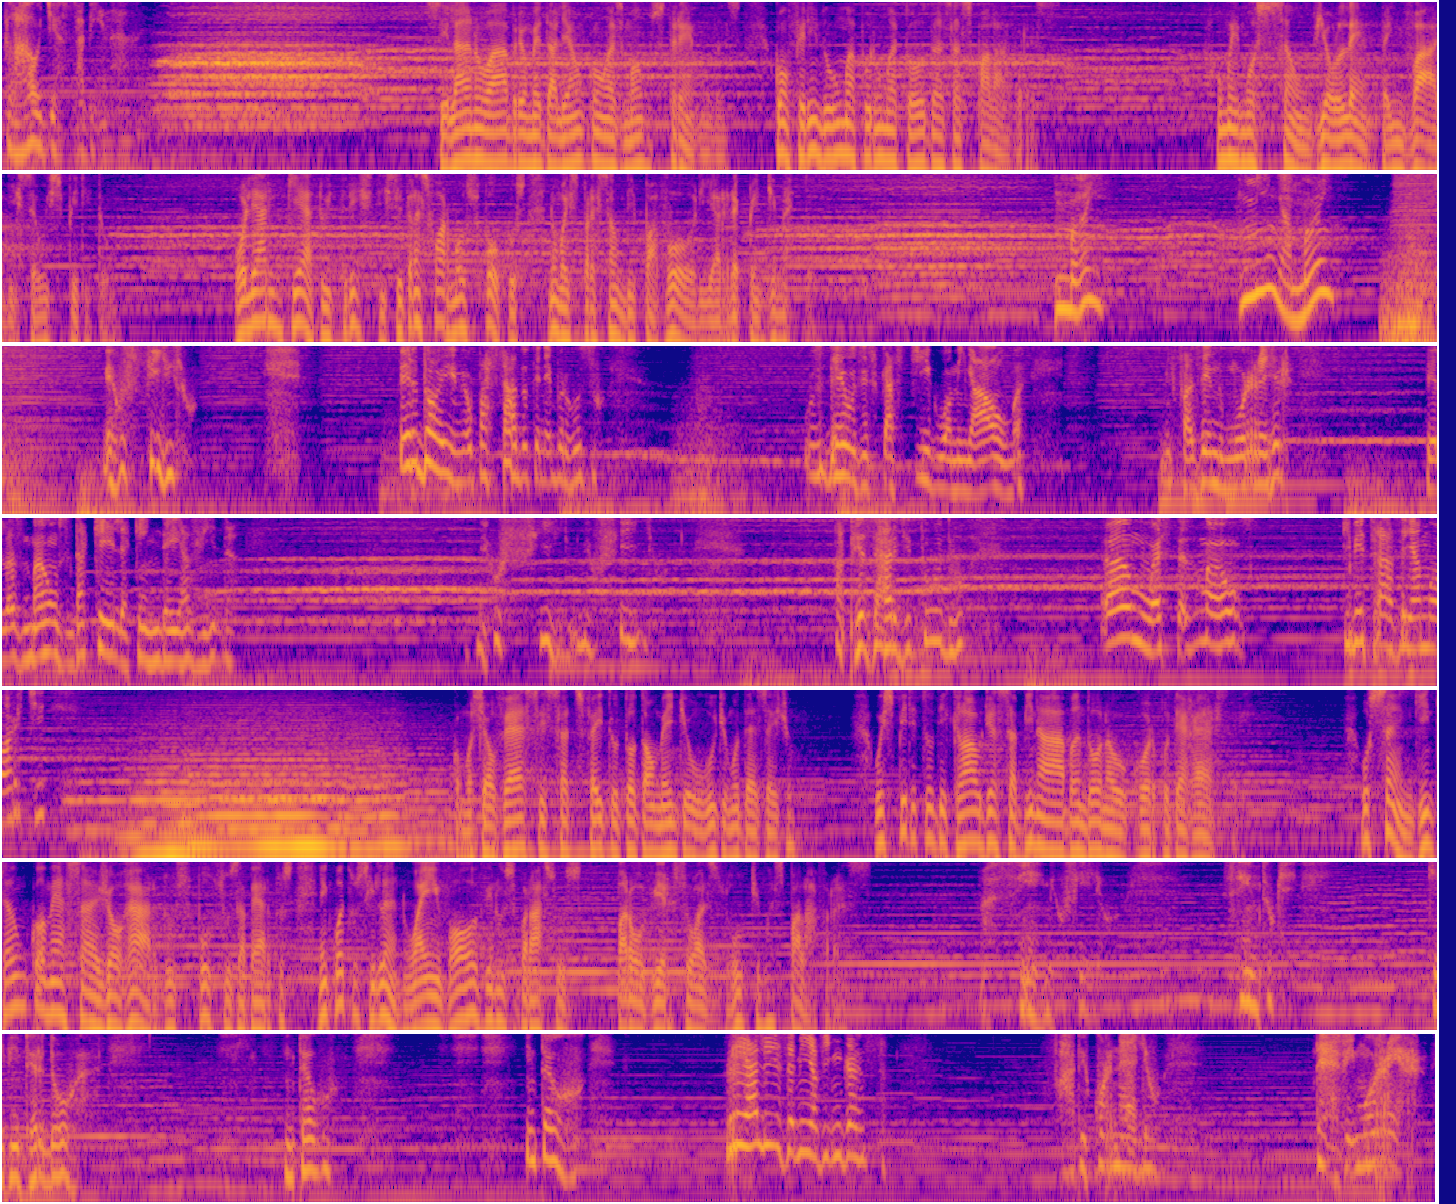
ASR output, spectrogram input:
Cláudia Sabina. Silano abre o medalhão com as mãos trêmulas, conferindo uma por uma todas as palavras. Uma emoção violenta invade seu espírito. Olhar inquieto e triste se transforma aos poucos numa expressão de pavor e arrependimento. Mãe? Minha mãe? Meu filho. Perdoe meu passado tenebroso. Os deuses castigam a minha alma, me fazendo morrer pelas mãos daquele a quem dei a vida. Meu filho, meu filho. Apesar de tudo, amo estas mãos que me trazem a morte. Como se houvesse satisfeito totalmente o último desejo, o espírito de Cláudia Sabina abandona o corpo terrestre. O sangue então começa a jorrar dos pulsos abertos enquanto Silano a envolve nos braços para ouvir suas últimas palavras. Assim, meu filho. Sinto que. que me perdoa. Então. Então, realize a minha vingança. Fábio e Cornélio devem morrer.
